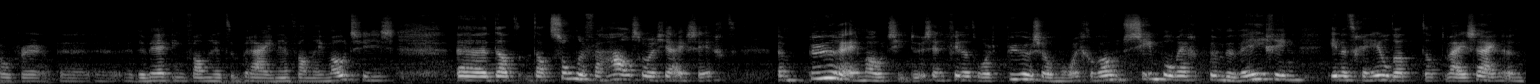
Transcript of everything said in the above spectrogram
over eh, eh, de werking van het brein en van emoties. eh, dat, dat zonder verhaal, zoals jij zegt, een pure emotie dus, en ik vind dat woord puur zo mooi, gewoon simpelweg een beweging in het geheel dat, dat wij zijn. Een,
